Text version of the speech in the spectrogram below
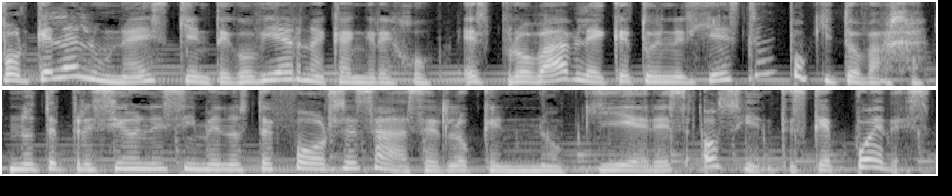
porque la luna es quien te gobierna, cangrejo. Es probable que tu energía esté un poquito baja. No te presiones y menos te forces a hacer lo que no quieres o sientes que puedes.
